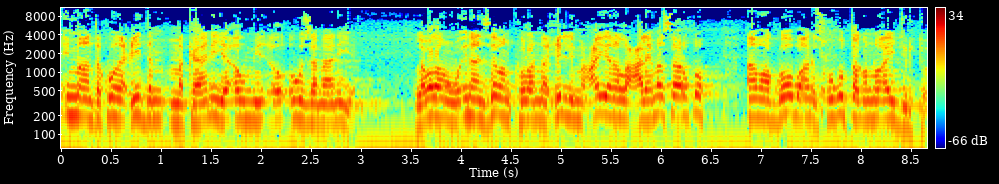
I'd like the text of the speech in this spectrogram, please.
Ima an takuuna ciida makaaniya aw zamaaniya. Labadan inaan zaman kulanno xilli mucayana la caleymo saarto ama goob aan iskugu tagno ay jirto.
